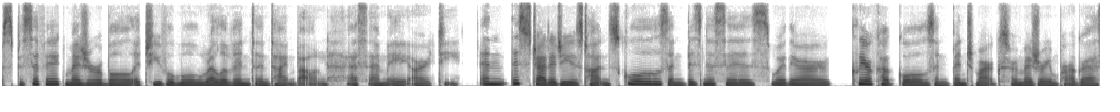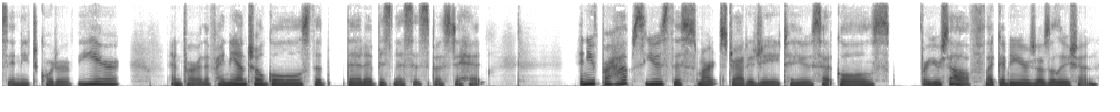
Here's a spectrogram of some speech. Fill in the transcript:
specific, measurable, achievable, relevant, and time bound. S M A R T. And this strategy is taught in schools and businesses where there are clear cut goals and benchmarks for measuring progress in each quarter of the year and for the financial goals that, that a business is supposed to hit. And you've perhaps used this SMART strategy to set goals for yourself, like a New Year's resolution.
